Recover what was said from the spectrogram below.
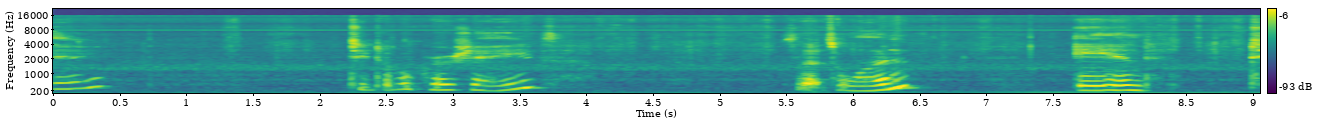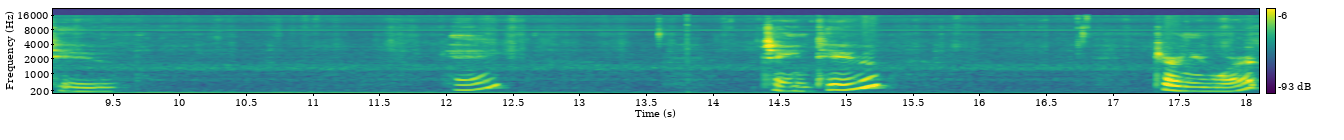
okay. Two double crochets. So that's one and two okay. Chain two. Turn your work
